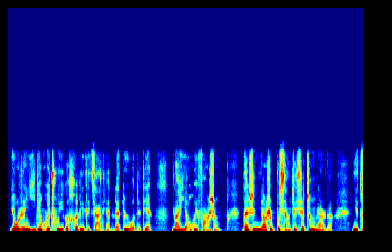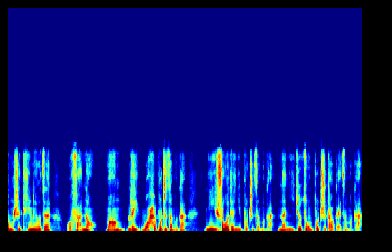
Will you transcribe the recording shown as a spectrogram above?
有人一定会出一个合理的价钱来对我的店，那也会发生。但是你要是不想这些正面的，你总是停留在我烦恼、忙、累，我还不知怎么干。你说的你不知怎么干，那你就总不知道该怎么干。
